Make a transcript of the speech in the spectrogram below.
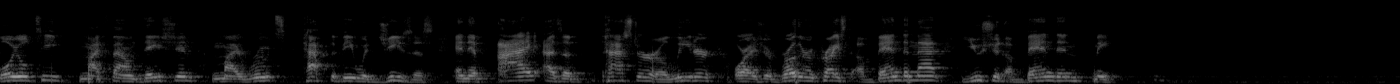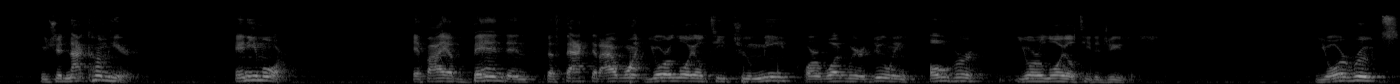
loyalty, my foundation, my roots have to be with Jesus. And if I, as a pastor or a leader or as your brother in Christ, abandon that, you should abandon me. You should not come here anymore if I abandon the fact that I want your loyalty to me or what we're doing over your loyalty to Jesus. Your roots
